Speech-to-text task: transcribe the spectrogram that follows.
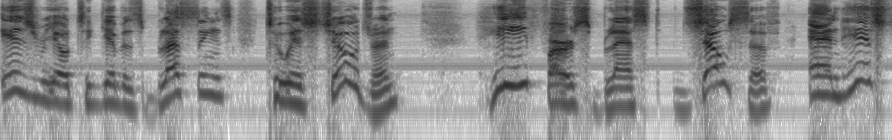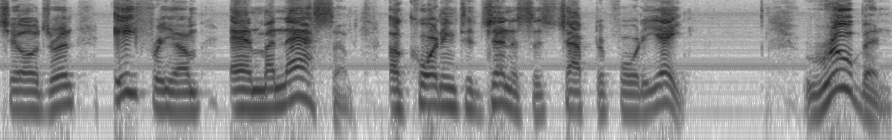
Israel to give his blessings to his children, he first blessed Joseph and his children, Ephraim and Manasseh, according to Genesis chapter 48. Reuben,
